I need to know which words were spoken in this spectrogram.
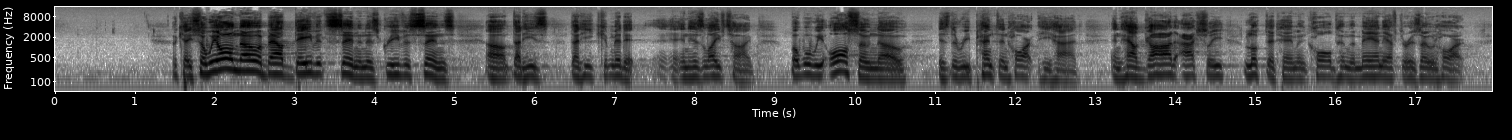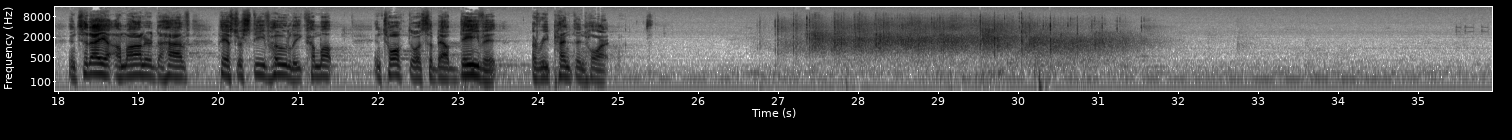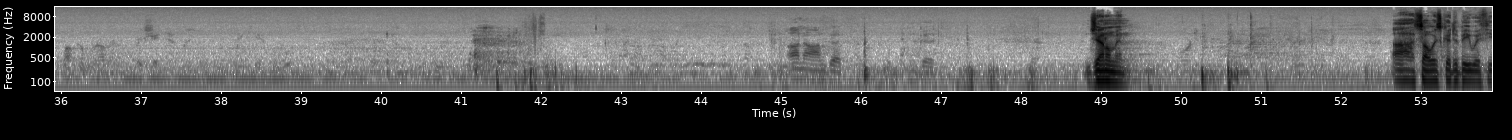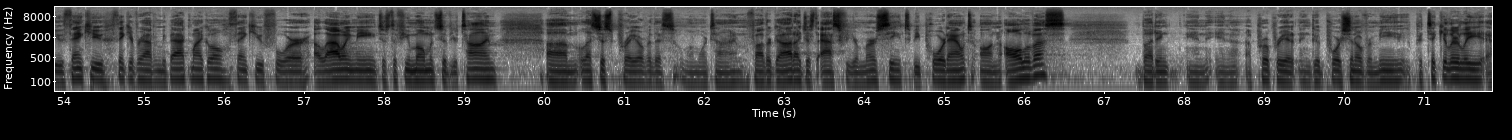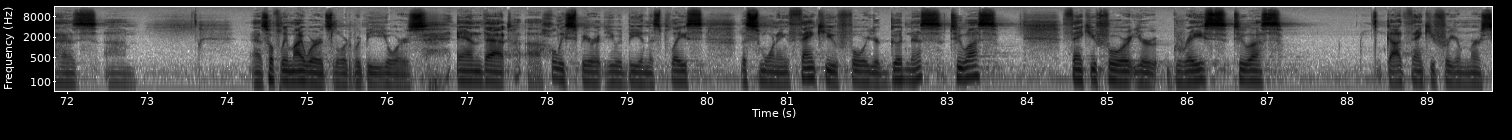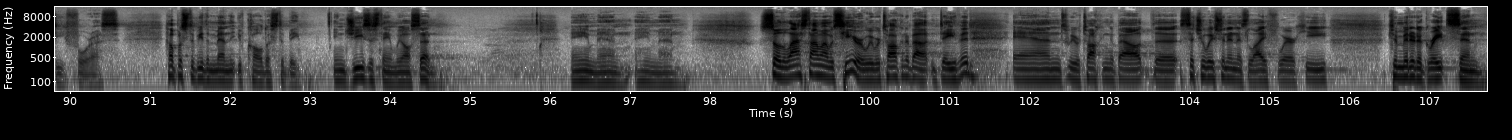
Okay, so we all know about David's sin and his grievous sins uh, that, he's, that he committed in his lifetime. But what we also know is the repentant heart he had and how God actually looked at him and called him the man after his own heart. And today I'm honored to have Pastor Steve Hoadley come up and talk to us about David, a repentant heart. Gentlemen, uh, it's always good to be with you. Thank you. Thank you for having me back, Michael. Thank you for allowing me just a few moments of your time. Um, let's just pray over this one more time. Father God, I just ask for your mercy to be poured out on all of us, but in, in, in appropriate and good portion over me, particularly as. Um, as hopefully my words, Lord, would be yours, and that uh, Holy Spirit, you would be in this place this morning. Thank you for your goodness to us. Thank you for your grace to us. God, thank you for your mercy for us. Help us to be the men that you've called us to be. In Jesus' name, we all said, Amen. Amen. So, the last time I was here, we were talking about David and we were talking about the situation in his life where he committed a great sin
